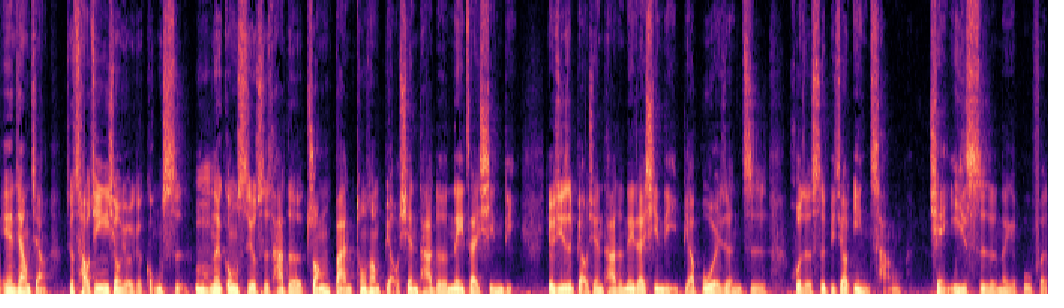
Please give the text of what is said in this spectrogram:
因为这样讲，就超级英雄有一个公式，嗯，那个公式就是他的装扮通常表现他的内在心理，尤其是表现他的内在心理比较不为人知，或者是比较隐藏、潜意识的那个部分。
